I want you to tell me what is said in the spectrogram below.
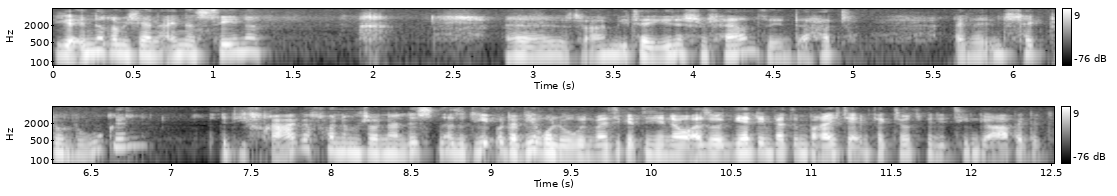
Ich erinnere mich an eine Szene, äh, das war im italienischen Fernsehen, da hat eine Infektologin die Frage von einem Journalisten, also die, oder Virologin, weiß ich jetzt nicht genau, also die hat jedenfalls im Bereich der Infektionsmedizin gearbeitet,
